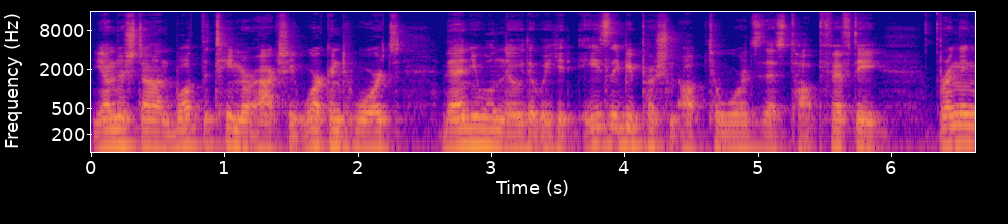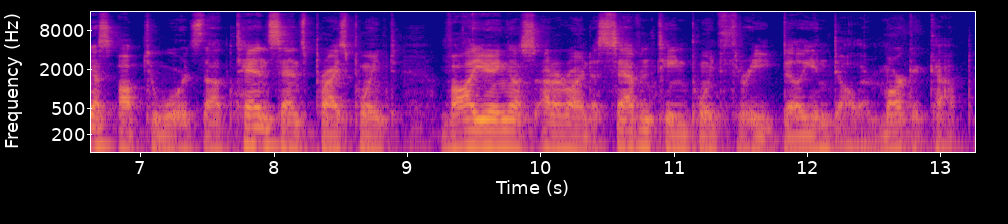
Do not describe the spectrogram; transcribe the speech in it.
you understand what the team are actually working towards, then you will know that we could easily be pushing up towards this top 50 bringing us up towards that 10 cents price point, valuing us at around a $17.3 billion market cap.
